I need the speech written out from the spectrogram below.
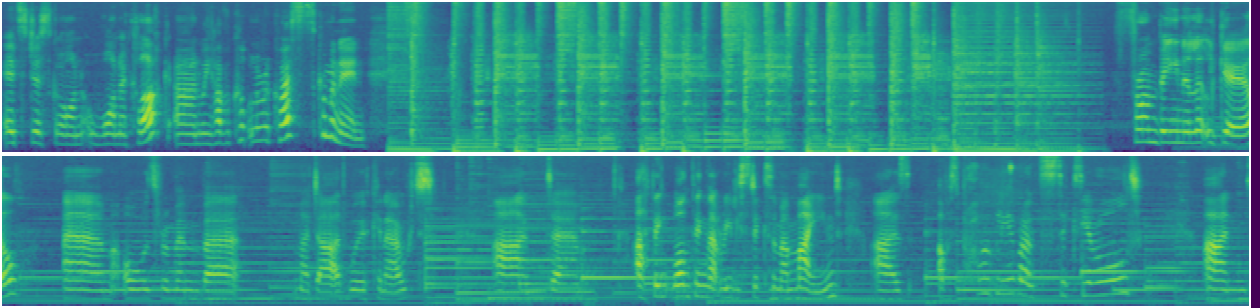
It's just gone one o'clock and we have a couple of requests coming in. From being a little girl, um, I always remember my dad working out and um, I think one thing that really sticks in my mind as I was probably about six year old and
